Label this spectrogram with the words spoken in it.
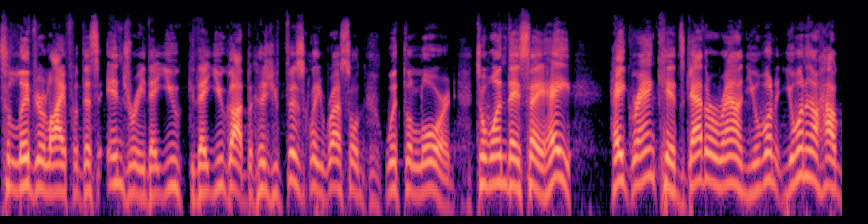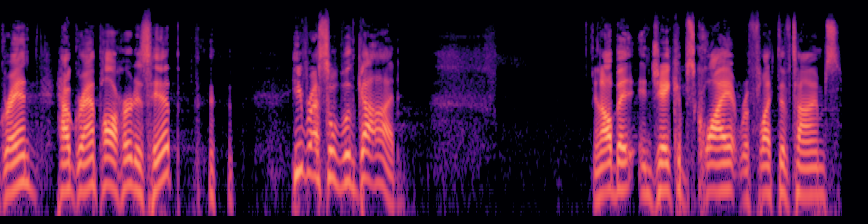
to live your life with this injury that you that you got because you physically wrestled with the Lord. To one day say, "Hey, hey grandkids, gather around. You want you want to know how grand how grandpa hurt his hip? he wrestled with God." And I'll bet in Jacob's quiet, reflective times,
